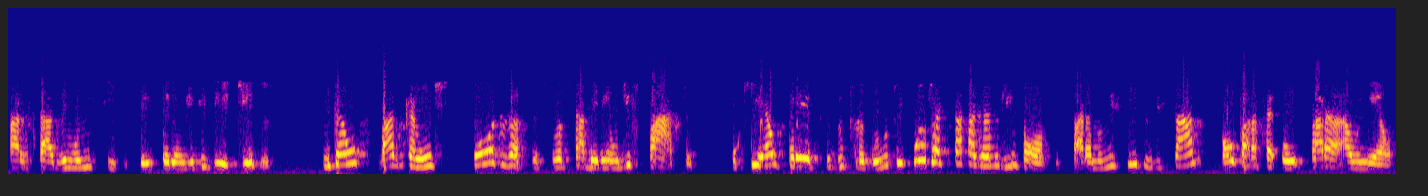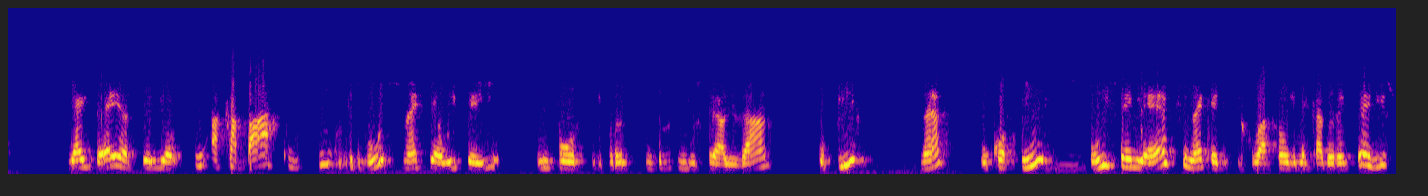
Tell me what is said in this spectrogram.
para estados e municípios, que eles seriam divididos. Então, basicamente, todas as pessoas saberiam de fato o que é o preço do produto e quanto é que está pagando de impostos para municípios, estados ou para, ou para a União. E a ideia seria acabar com cinco tributos, né, que é o IPI, Imposto de Produtos Industrializados, o PIS, né, o COFINS, o ICMS, né, que é de circulação de mercadorias e serviços,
